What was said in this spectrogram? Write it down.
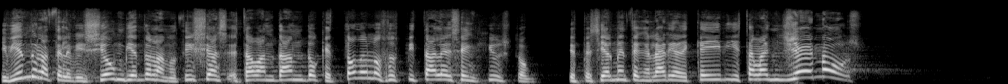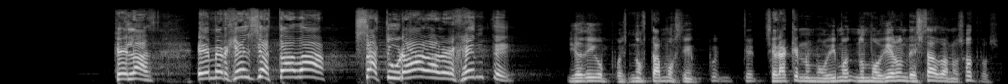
Y viendo la televisión, viendo las noticias, estaban dando que todos los hospitales en Houston especialmente en el área de Katy, estaban llenos. Que la emergencia estaba saturada de gente. Yo digo, pues no estamos, bien. Pues, ¿será que nos, movimos, nos movieron de estado a nosotros?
